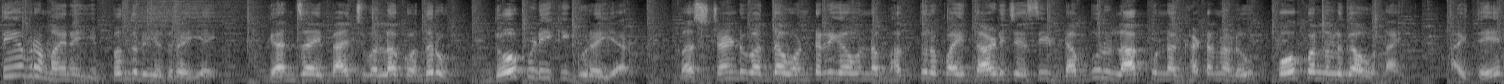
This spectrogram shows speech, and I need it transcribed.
తీవ్రమైన ఇబ్బందులు ఎదురయ్యాయి. గంజాయి బ్యాచ్ వల్ల కొందరు దోపిడీకి గురయ్యారు. బస్ స్టాండ్ వద్ద ఒంటరిగా ఉన్న భక్తులపై దాడి చేసి డబ్బులు లాక్కున్న ఘటనలు కోకొల్లలుగా ఉన్నాయి. అయితే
